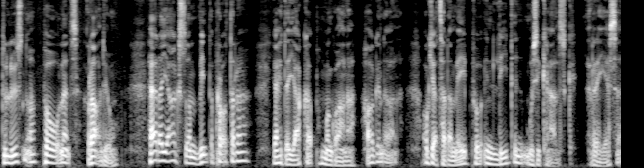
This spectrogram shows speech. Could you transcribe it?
du lyssnar på Ålands Radio. Här är jag som vinterpratare. Jag heter Jakob Mangwana Hagendal og jeg tager dig med på en liten musikalsk resa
